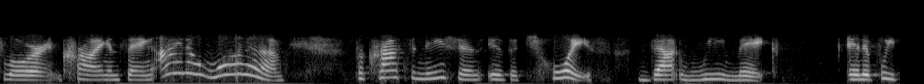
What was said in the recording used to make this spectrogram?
floor and crying and saying, I don't want to. Procrastination is a choice that we make. And if we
